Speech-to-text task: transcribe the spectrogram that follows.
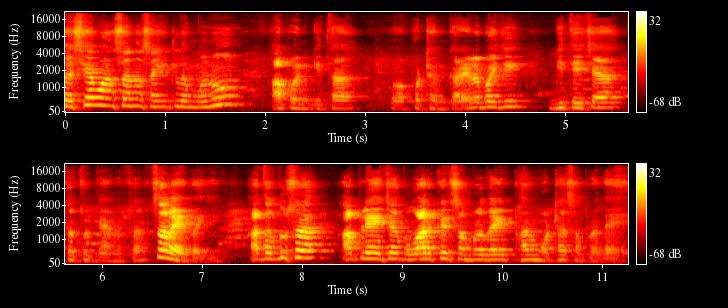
तशा माणसानं सांगितलं म्हणून आपण गीता पठन करायला पाहिजे. गीतेच्या तत्त्वज्ञानानुसार चालायला पाहिजे. आता दुसरं आपल्या याच्यात वारकरी संप्रदाय एक फार मोठा संप्रदाय आहे.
